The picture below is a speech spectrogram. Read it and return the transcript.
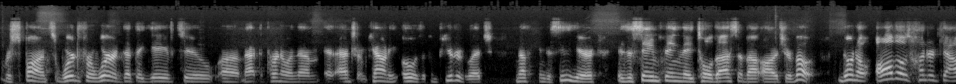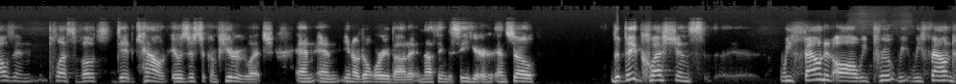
response, word for word, that they gave to uh, Matt DePerno and them at Antrim County, oh, it's a computer glitch, nothing to see here, is the same thing they told us about audit your vote. No, no, all those 100,000 plus votes did count. It was just a computer glitch. And, and, you know, don't worry about it, nothing to see here. And so the big questions, we found it all. We proved, we, we found,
